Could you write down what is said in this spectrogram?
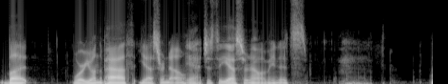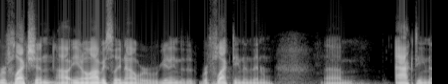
but were you on the path? Yes or no? Yeah, just a yes or no. I mean, it's reflection, uh, you know, obviously now we're, getting to the reflecting and then um, acting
